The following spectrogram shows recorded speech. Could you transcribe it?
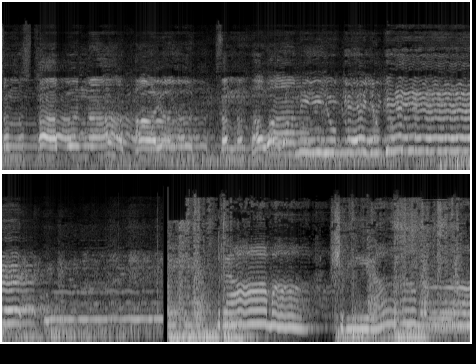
संस्थापनाथाय सम्भवामि युगे युगे। रामः श्रीराम।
